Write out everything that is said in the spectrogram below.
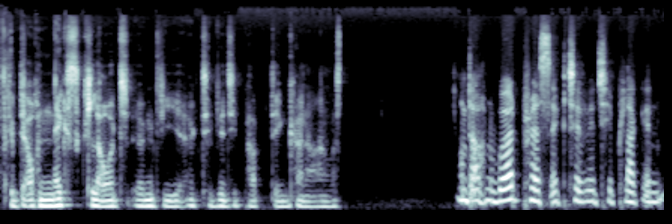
Es gibt ja auch ein Nextcloud irgendwie Activity Pub Ding, keine Ahnung was. Und auch ein WordPress Activity Plugin.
